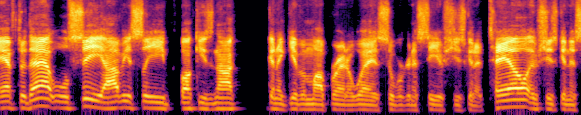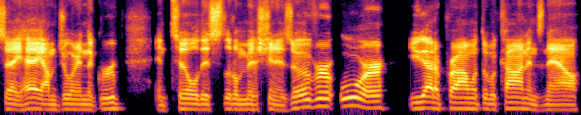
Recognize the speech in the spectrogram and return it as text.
after that, we'll see. Obviously, Bucky's not going to give him up right away. So we're going to see if she's going to tail, if she's going to say, hey, I'm joining the group until this little mission is over, or you got a problem with the Wakandans now.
